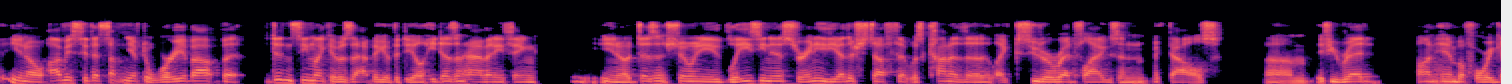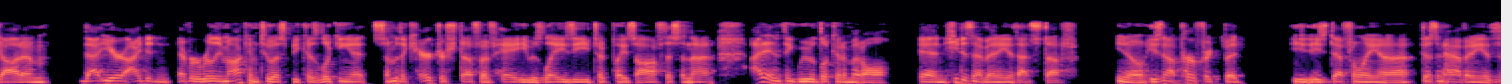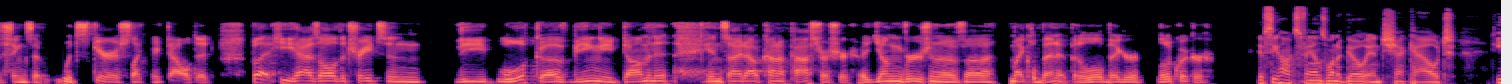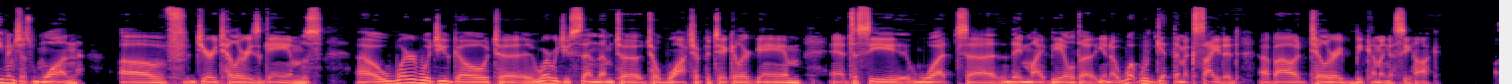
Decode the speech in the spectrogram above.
You know, obviously that's something you have to worry about, but it didn't seem like it was that big of a deal. He doesn't have anything, you know, it doesn't show any laziness or any of the other stuff that was kind of the like pseudo red flags and McDowell's. Um, if you read on him before we got him. That year, I didn't ever really mock him to us because looking at some of the character stuff of, hey, he was lazy, took plays off, this and that, I didn't think we would look at him at all. And he doesn't have any of that stuff. You know, he's not perfect, but he, he's definitely uh, doesn't have any of the things that would scare us like McDowell did. But he has all the traits and the look of being a dominant inside out kind of pass rusher, a young version of uh, Michael Bennett, but a little bigger, a little quicker. If Seahawks fans want to go and check out even just one of Jerry Tillery's games, uh, where would you go to? Where would you send them to to watch a particular game and to see what uh, they might be able to? You know, what would get them excited about Tillery becoming a Seahawk?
